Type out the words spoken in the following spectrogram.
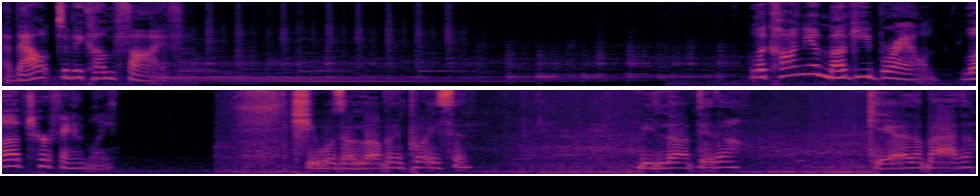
about to become five. Laconia Muggy Brown loved her family. She was a loving person. We loved her uh, cared about her.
